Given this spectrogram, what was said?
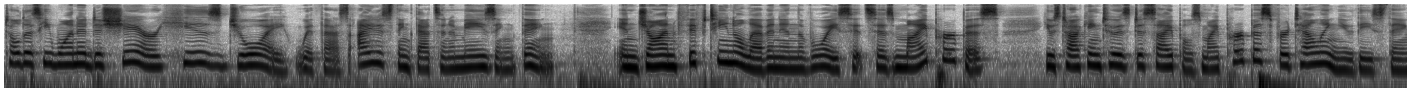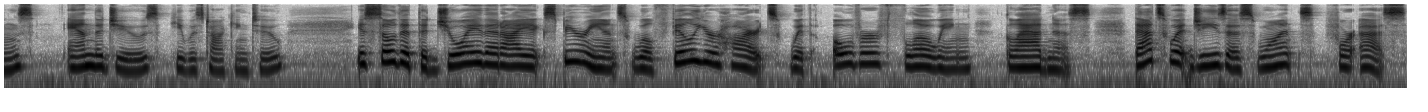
told us he wanted to share his joy with us. I just think that's an amazing thing. In John 15 11, in the voice, it says, My purpose, he was talking to his disciples, my purpose for telling you these things, and the Jews he was talking to, is so that the joy that I experience will fill your hearts with overflowing gladness. That's what Jesus wants for us.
